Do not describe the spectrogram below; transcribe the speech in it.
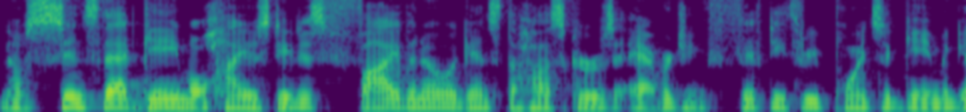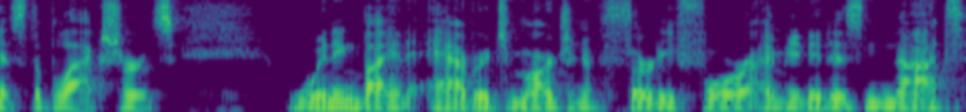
Now, since that game, Ohio State is 5 0 against the Huskers, averaging 53 points a game against the Black Shirts, winning by an average margin of 34. I mean, it has not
